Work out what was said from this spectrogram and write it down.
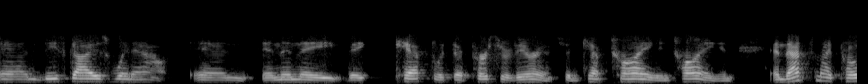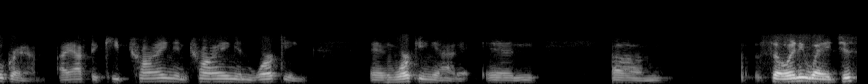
And these guys went out and and then they they kept with their perseverance and kept trying and trying. And and that's my program. I have to keep trying and trying and working and working at it. And um so anyway just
